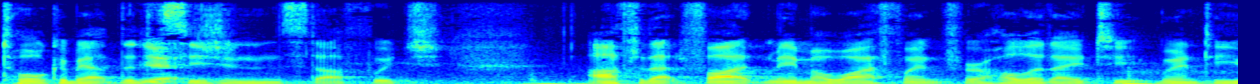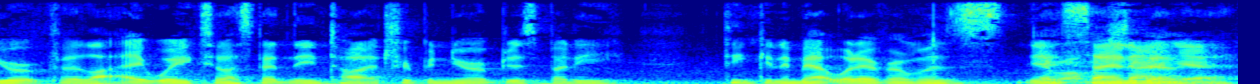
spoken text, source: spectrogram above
talk about the Yeah. decision and stuff, which. After that fight, me and my wife went for a holiday to went to Europe for like eight weeks, and I spent the entire trip in Europe just buddy thinking about what everyone was yeah, Everyone was saying, saying, about yeah. it.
